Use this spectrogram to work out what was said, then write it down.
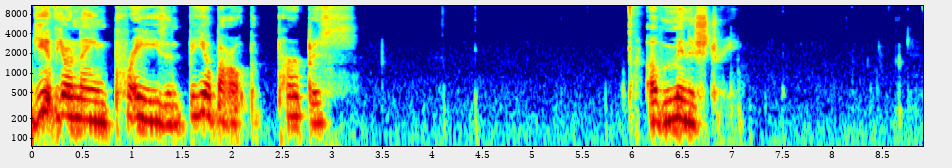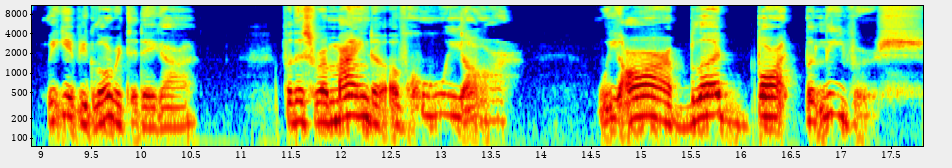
give your name praise and be about the purpose of ministry. We give you glory today, God, for this reminder of who we are. We are blood bought believers.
